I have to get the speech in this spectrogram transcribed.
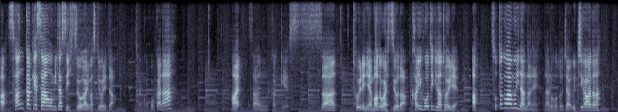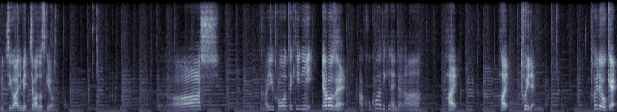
あ、3×3 を満たす必要がありますって言われた。じゃあ、ここかなはい。3×3。トイレには窓が必要だ。開放的なトイレ。あ、外側は無理なんだね。なるほど。じゃあ、内側だな。内側にめっちゃ窓つけよう。よーし。開放的にやろうぜ。あ、ここはできないんだな。はい。はい。トイレ。トイレ OK。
